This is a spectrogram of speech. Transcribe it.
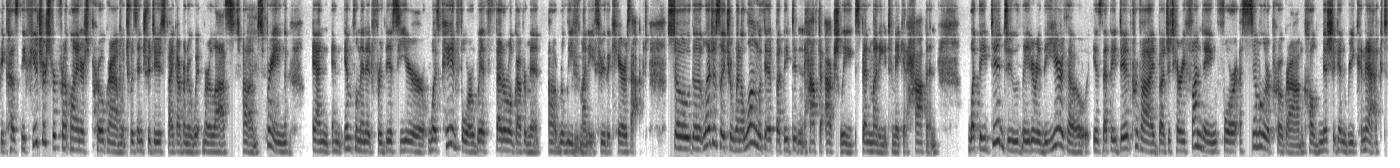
because the Futures for Frontliners program, which was introduced by Governor Whitmer last um, spring, and, and implemented for this year was paid for with federal government uh, relief mm-hmm. money through the CARES Act. So the legislature went along with it, but they didn't have to actually spend money to make it happen. What they did do later in the year, though, is that they did provide budgetary funding for a similar program called Michigan Reconnect,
